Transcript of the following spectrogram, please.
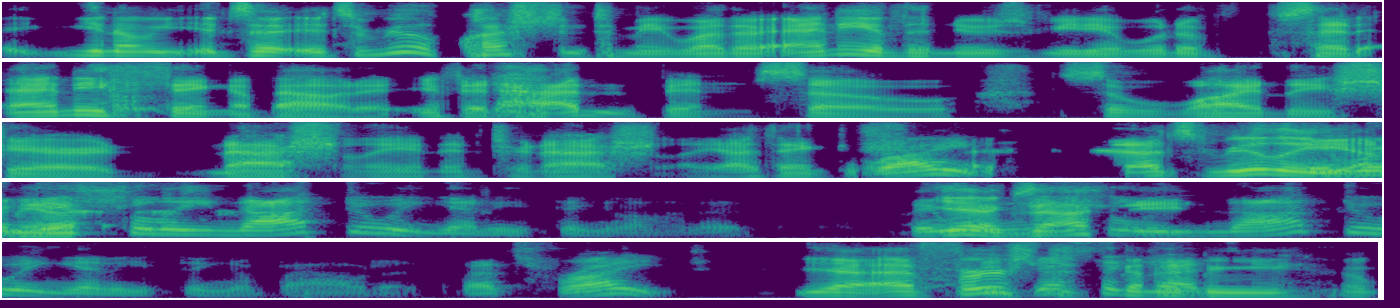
you know it's a it's a real question to me whether any of the news media would have said anything about it if it hadn't been so so widely shared nationally and internationally. I think right. that's really they were I mean, initially not doing anything on it. They yeah were exactly. not doing anything about it. That's right. Yeah at first it's going to be oh,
